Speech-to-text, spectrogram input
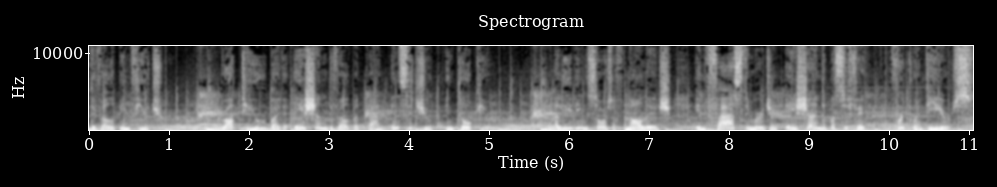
Developing Future. Brought to you by the Asian Development Bank Institute in Tokyo, a leading source of knowledge in fast emerging Asia and the Pacific for 20 years.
